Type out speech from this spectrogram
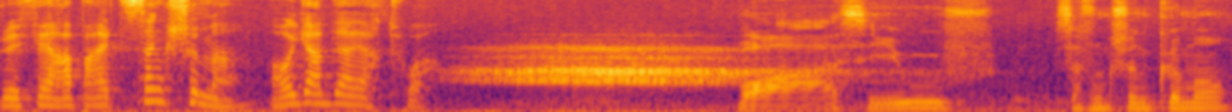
Je vais faire apparaître cinq chemins. Regarde derrière toi. Wouah, c'est ouf. Ça fonctionne comment?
